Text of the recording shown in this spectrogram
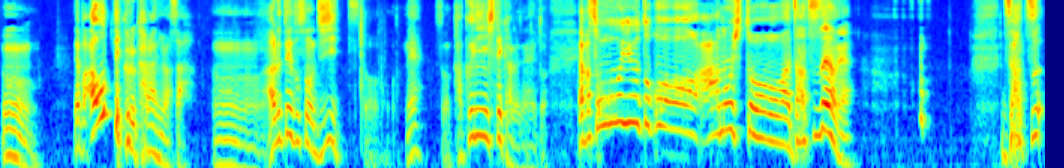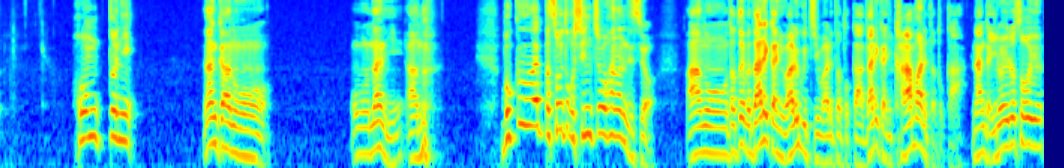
うん。やっぱ煽ってくるからにはさ、うん、ある程度その事実とね、その確認してからじゃないと。やっぱそういうとこ、あの人は雑だよね。雑。本当に。なんかあの、お何？あの、僕はやっぱそういうとこ慎重派なんですよ。あの、例えば誰かに悪口言われたとか、誰かに絡まれたとか、なんかいろいろそういう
